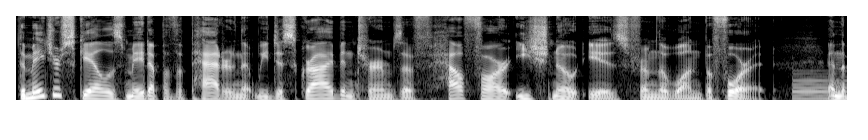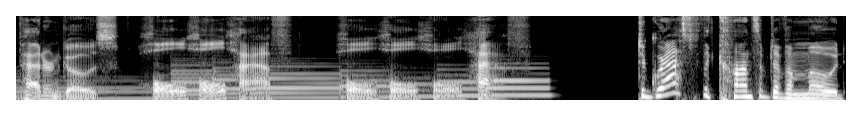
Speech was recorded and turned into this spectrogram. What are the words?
The major scale is made up of a pattern that we describe in terms of how far each note is from the one before it. And the pattern goes whole, whole, half, whole, whole, whole, half. To grasp the concept of a mode,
